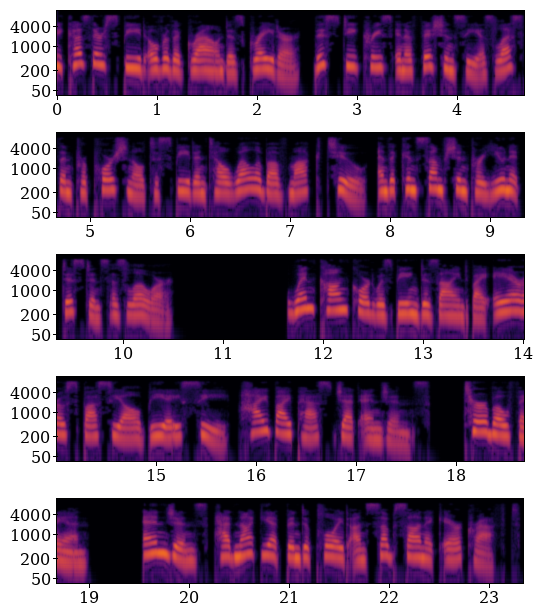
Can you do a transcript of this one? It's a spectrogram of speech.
Because their speed over the ground is greater, this decrease in efficiency is less than proportional to speed until well above Mach 2, and the consumption per unit distance is lower. When Concorde was being designed by Aerospatiale BAC, high-bypass jet engines, turbofan engines had not yet been deployed on subsonic aircraft.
